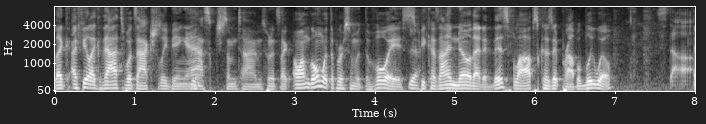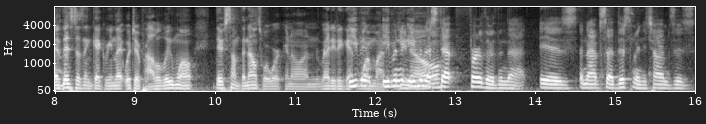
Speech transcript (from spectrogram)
Like I feel like that's what's actually being asked sometimes when it's like, oh, I'm going with the person with the voice Yeah. because I know that if this flops, because it probably will. Stop. If this doesn't get greenlit, which it probably won't, there's something else we're working on, ready to get more even money. even you even know? a step further than that is, and I've said this many times is.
